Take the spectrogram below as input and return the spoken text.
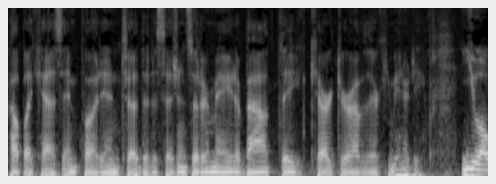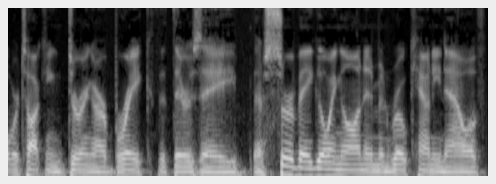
public has input into the decisions that are made about the character of their community. You all were talking during our break that there's a, a, survey going on in Monroe County now of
